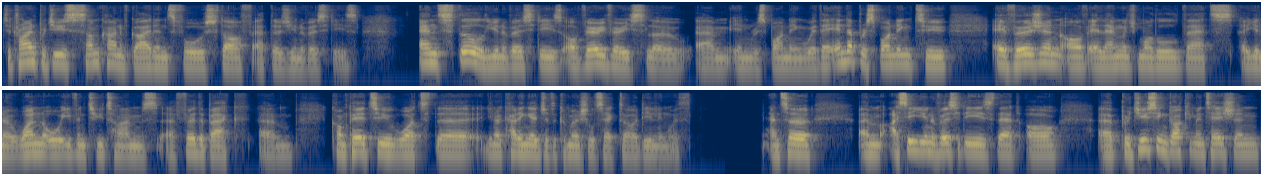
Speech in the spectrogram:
to try and produce some kind of guidance for staff at those universities. And still, universities are very, very slow um, in responding, where they end up responding to a version of a language model that's, uh, you know, one or even two times uh, further back um, compared to what the, you know, cutting edge of the commercial sector are dealing with. And so um, I see universities that are uh, producing documentation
